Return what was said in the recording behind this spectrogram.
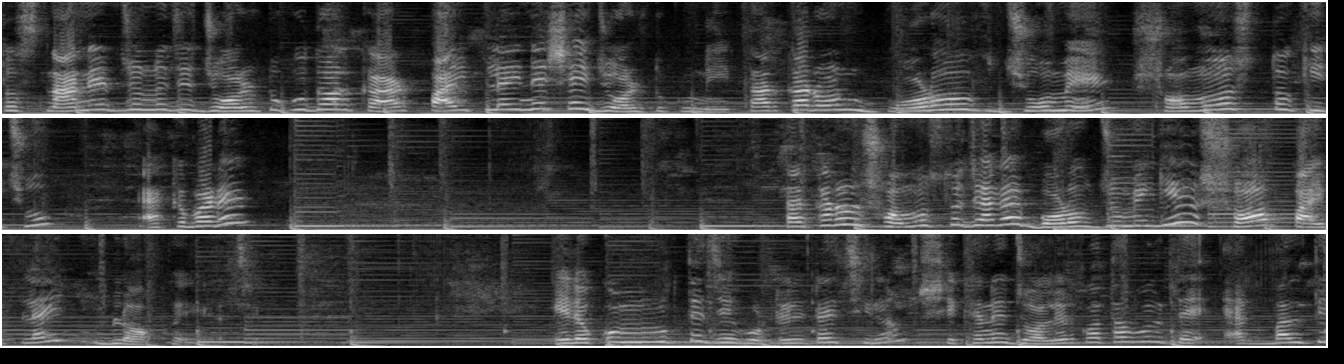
তো স্নানের জন্য যে জলটুকু দরকার পাইপলাইনে সেই জলটুকু নেই। তার কারণ বরফ জমে সমস্ত কিছু একেবারে তার কারণ সমস্ত জায়গায় বরফ জমে গিয়ে সব পাইপলাইন ব্লক হয়ে গেছে। এরকম মুহূর্তে যে হোটেলটায় ছিলাম, সেখানে জলের কথা বলতে এক বালতি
